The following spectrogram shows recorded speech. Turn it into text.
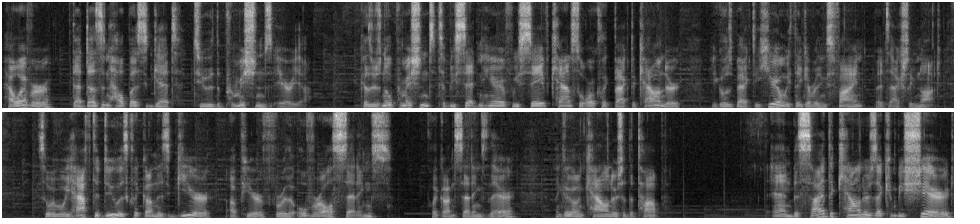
However, that doesn't help us get to the permissions area because there's no permissions to be set in here. If we save, cancel, or click back to calendar, it goes back to here and we think everything's fine, but it's actually not. So what we have to do is click on this gear up here for the overall settings. Click on settings there, then click on calendars at the top. And beside the calendars that can be shared,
